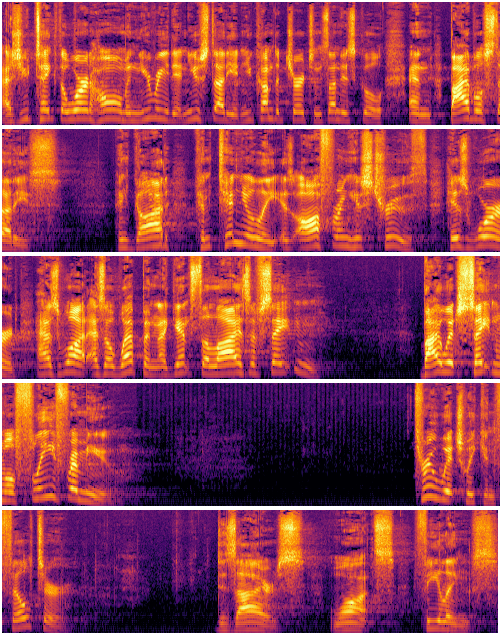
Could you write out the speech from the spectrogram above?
As you take the Word home and you read it and you study it and you come to church and Sunday school and Bible studies, and God continually is offering His truth, His Word, as what? As a weapon against the lies of Satan, by which Satan will flee from you through which we can filter desires, wants, feelings,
